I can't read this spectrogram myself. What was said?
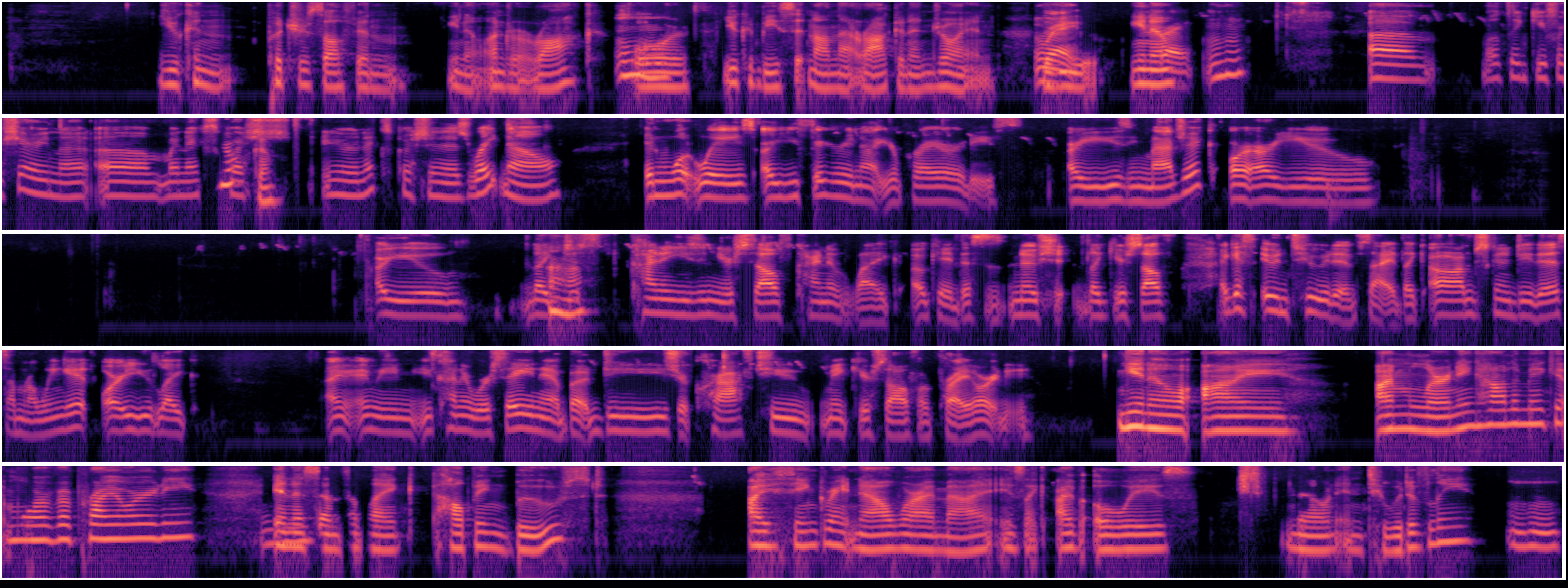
you can put yourself in you know under a rock Mhm. or you can be sitting on that rock and enjoying the Right. view you know Right. Mm-hmm. Um, well, thank you for sharing that. Um, my next You're welcome. question, your next question is: Right now, in what ways are you figuring out your priorities? Are you using magic, or are you are you like Uh-huh. just kind of using yourself kind of like okay this is no shit like yourself i guess intuitive side like oh i'm just gonna do this i'm gonna wing it or are you like i, I mean you kind of were saying it but do you use your craft to make yourself a priority you know i i'm learning how to make it more of a priority in a Mhm. sense of like helping boost i think right now where i'm at is like i've always known intuitively Mhm.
